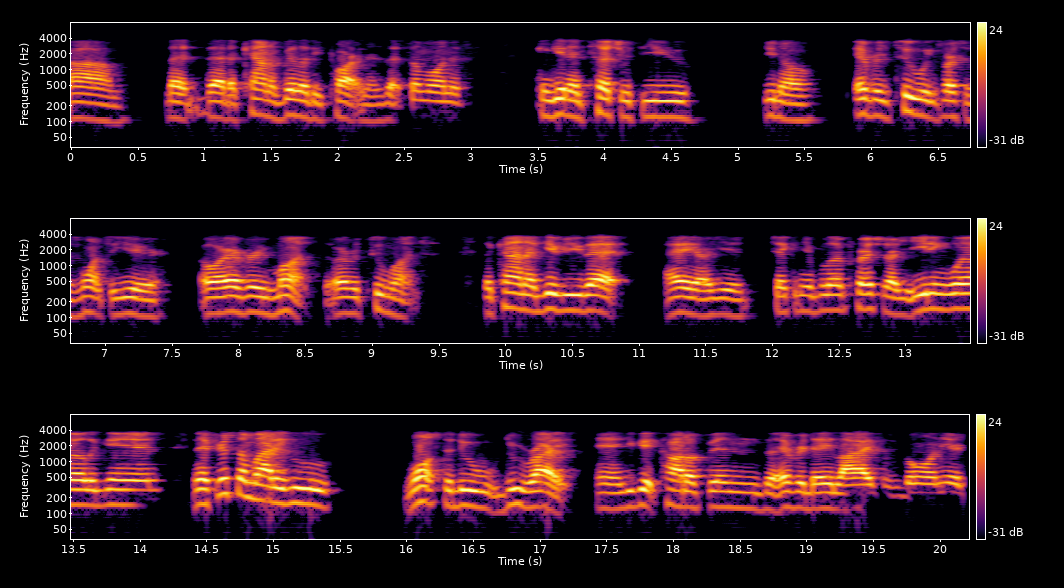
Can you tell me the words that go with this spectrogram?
Um, that that accountability partners, that someone is can get in touch with you, you know, every two weeks versus once a year, or every month, or every two months, to kind of give you that. Hey, are you checking your blood pressure? Are you eating well again? And if you're somebody who wants to do do right, and you get caught up in the everyday life of going here,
